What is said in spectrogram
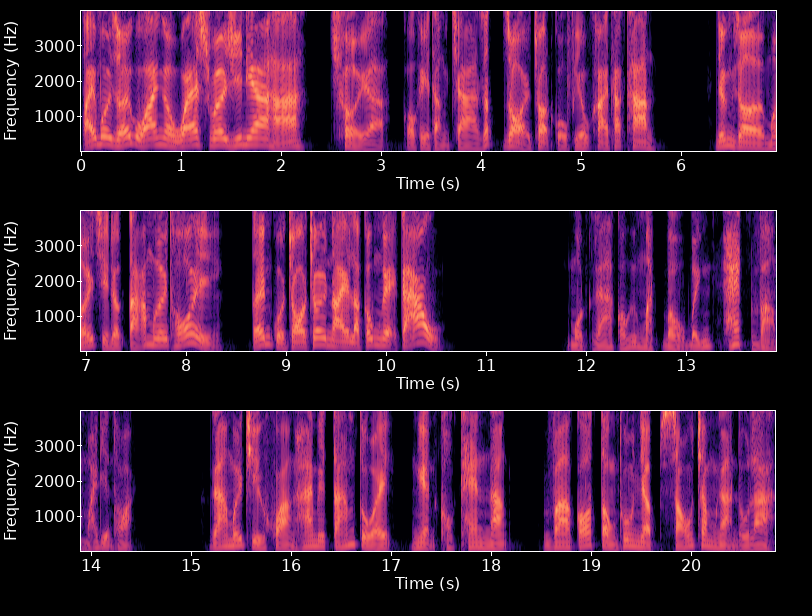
Tay môi giới của anh ở West Virginia hả? Trời ạ, à, có khi thằng cha rất giỏi chọn cổ phiếu khai thác than. Nhưng giờ mới chỉ được 80 thôi. Tên của trò chơi này là công nghệ cao. Một gã có gương mặt bầu bĩnh hét vào máy điện thoại. Gã mới chỉ khoảng 28 tuổi, nghiện cocaine nặng và có tổng thu nhập 600.000 đô la.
